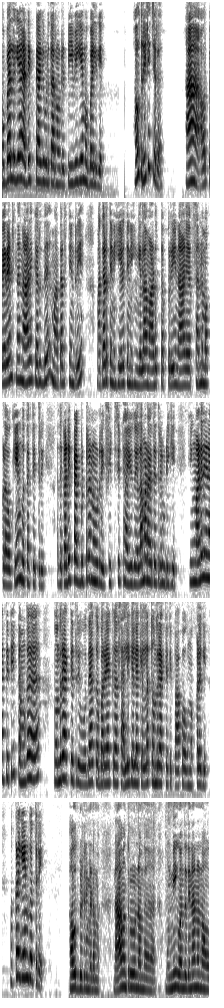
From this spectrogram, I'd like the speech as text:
ಮೊಬೈಲ್ಗೆ ಅಡಿಕ್ಟ್ ಆಗಿಬಿಡ್ತಾರೆ ನೋಡ್ರಿ ಟಿವಿಗೆ ಮೊಬೈಲ್ಗೆ ಹೌದ್ರಿ ಟೀಚರ್ ಹಾ, ಅವ್ರ ಪೇರೆಂಟ್ಸ್ನ ನಾಳೆ ಕರೆದು ಮಾತಾಡ್ತೀನಿ ರೀ. ಮಾತಾಡ್ತೀನಿ, ಹೇಳ್ತೀನಿ, ಹಿಂಗೆಲ್ಲ ಮಾಡೋದು ತಪ್ಪ್ರಿ. ನಾಳೆ ಅದ್ ಸಣ್ಣ ಮಕ್ಕಳು ಅವಕ್ಕೆ ಏನು ಗೊತ್ತಾಗ್ತೈತ್ರಿ? ಅದಕ್ಕೆ ಅಡಿಕ್ಟ್ ಆಗಿಬಿಟ್ರೆ ನೋಡ್ರಿ, ಸಿಟ್ ಸಿಟ್ ಹಾಯೋದು ಎಲ್ಲ ರೀ ಹುಡುಗಿ. ಹಿಂಗೆ ಮಾಡಿದ್ರೆ ಏನಾಗ್ತೈತಿ? ತಮ್ಗೆ ತೊಂದರೆ ಆಗ್ತೈತ್ರಿ. ಓದಾಕ ಬರ್ಯಾಕ ಸಾಲಿ ಕಲಿಯಾಕೆಲ್ಲ ತೊಂದರೆ ಆಗ್ತೈತಿ ಪಾಪ ಮಕ್ಕಳಿಗೆ ಮಕ್ಕಳಿಗೆ ಏನು ಗೊತ್ತ್ರಿ? ಹೌದು ಬಿಡ್ರಿ ಮೇಡಮ್. ನಾವಂತರೂ ನಮ್ಮ ಮುನ್ನಿಗೆ ಒಂದು ದಿನ ನಾವು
